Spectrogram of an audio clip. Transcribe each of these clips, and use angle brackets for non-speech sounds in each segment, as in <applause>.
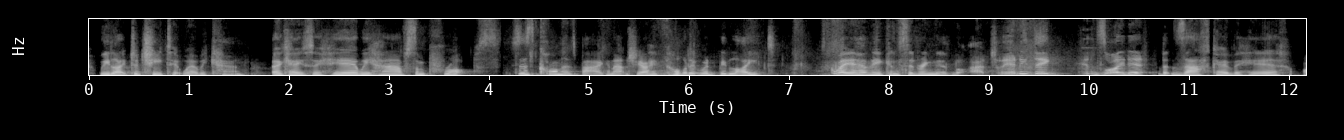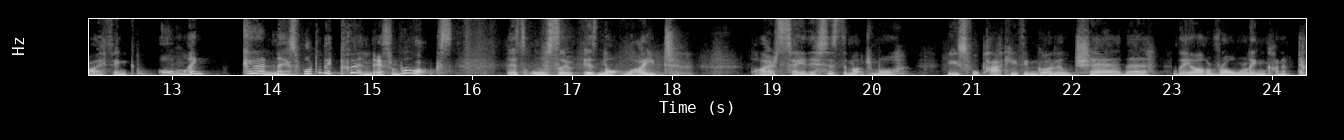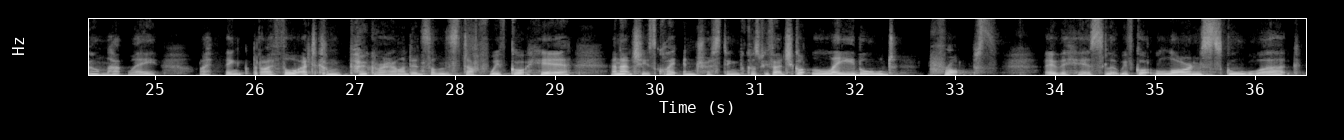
we like to cheat it where we can. Okay, so here we have some props. This is Connor's bag, and actually I <laughs> thought it would be light. It's quite heavy considering there's not actually anything inside it. But Zach over here, I think, oh my goodness, what do they put in this? Rocks. This also is not light. But I'd say this is the much more useful pack. He's even got a little chair there. They are rolling kind of down that way, I think. But I thought I'd come poke around in some of the stuff we've got here. And actually, it's quite interesting because we've actually got labelled props over here. So look, we've got Lauren's schoolwork,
